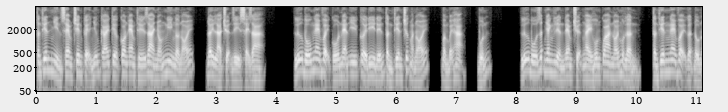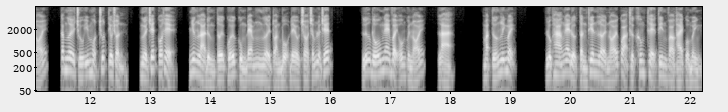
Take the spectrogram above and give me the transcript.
Tần thiên nhìn xem trên kệ những cái kia con em thế ra nhóm nghi ngờ nói, đây là chuyện gì xảy ra? Lữ bố nghe vậy cố nén ý cười đi đến tần thiên trước mặt nói, bẩm bệ hạ, bốn. Lữ bố rất nhanh liền đem chuyện ngày hôm qua nói một lần, tần thiên nghe vậy gật đầu nói các ngươi chú ý một chút tiêu chuẩn, người chết có thể, nhưng là đừng tới cuối cùng đem người toàn bộ đều cho chấm luyện chết. Lữ bố nghe vậy ôm quyền nói, là. Mặt tướng lĩnh mệnh. Lục hà nghe được tần thiên lời nói quả thực không thể tin vào thai của mình,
